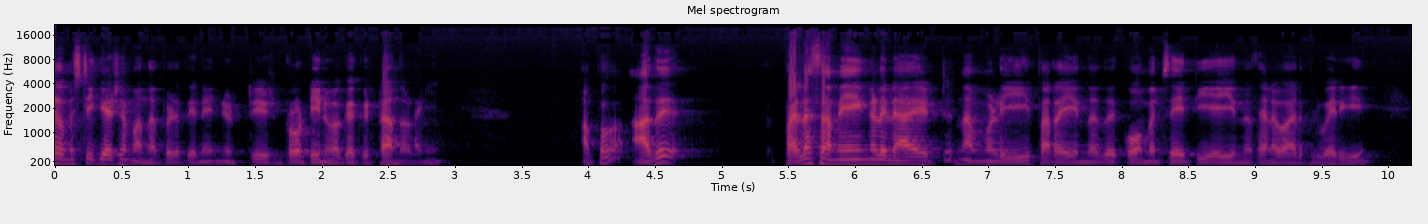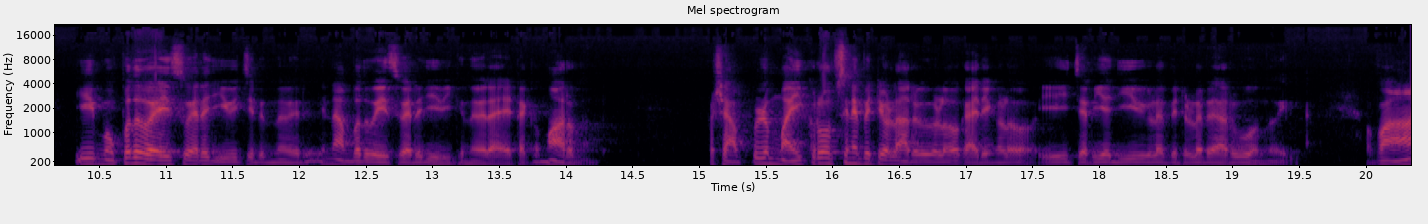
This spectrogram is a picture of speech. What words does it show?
ഡൊമസ്റ്റിക്കേഷൻ വന്നപ്പോഴത്തേന് ന്യൂട്രീഷൻ പ്രോട്ടീനും ഒക്കെ കിട്ടാൻ തുടങ്ങി. അപ്പോൾ അത് പല സമയങ്ങളിലായിട്ട് നമ്മൾ ഈ പറയുന്നത് കോമ്പൻസേറ്റ് ചെയ്യുന്ന നിലവാരത്തിൽ വരികയും ഈ മുപ്പത് വയസ്സ് വരെ ജീവിച്ചിരുന്നവർ പിന്നെ അമ്പത് വയസ്സ് വരെ ജീവിക്കുന്നവരായിട്ടൊക്കെ മാറുന്നുണ്ട്. പക്ഷെ അപ്പോഴും മൈക്രോബ്സിനെ പറ്റിയുള്ള അറിവുകളോ കാര്യങ്ങളോ ഈ ചെറിയ ജീവികളെ പറ്റിയുള്ള ഒരു അറിവൊന്നുമില്ല അപ്പോൾ ആ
